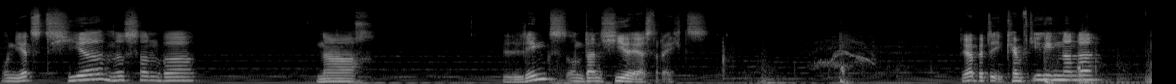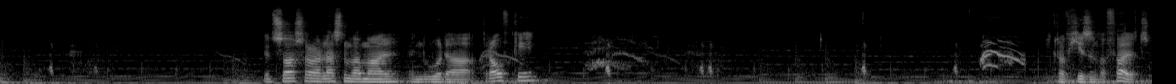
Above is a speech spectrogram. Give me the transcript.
Und jetzt hier müssen wir nach links und dann hier erst rechts. Ja, bitte, kämpft ihr gegeneinander? Den Sorcerer lassen wir mal in Ruhe da drauf gehen. Ich glaube, hier sind wir falsch.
